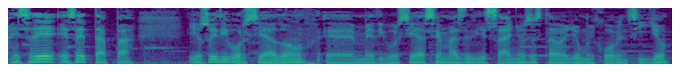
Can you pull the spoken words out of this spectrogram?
esa etapa, yo soy divorciado, eh, me divorcié hace más de 10 años, estaba yo muy jovencillo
